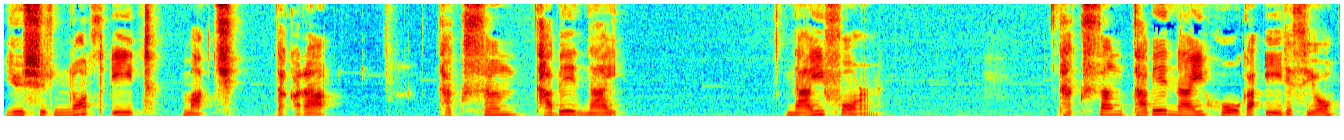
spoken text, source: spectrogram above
you should not eat much だから、たくさん食べない。ない form。たくさん食べない方がいいですよ。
